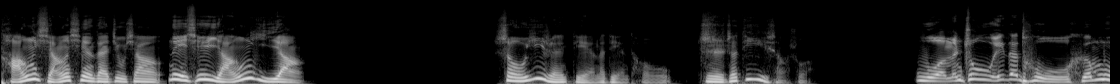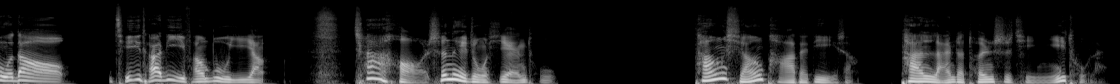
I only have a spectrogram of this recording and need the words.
唐翔现在就像那些羊一样？”手艺人点了点头，指着地上说：“我们周围的土和墓道其他地方不一样，恰好是那种咸土。”唐翔趴在地上。贪婪着吞噬起泥土来，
